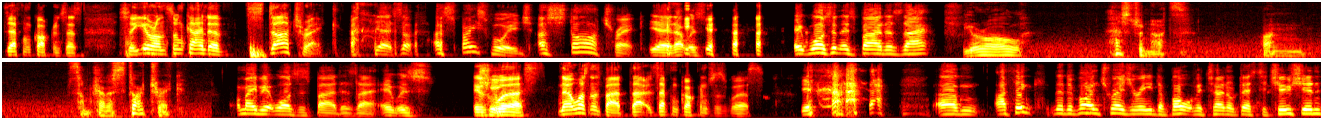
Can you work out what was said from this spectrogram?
Zefram Cochrane says, "So you're on some kind of Star Trek." yeah, so a space voyage, a Star Trek. Yeah, that was. Yeah. It wasn't as bad as that. You're all astronauts on some kind of Star Trek. Or maybe it was as bad as that. It was. It was cheap. worse. No, it wasn't as bad. That Zefram Cochrane's was worse. Yeah. um, I think the Divine Treasury, the Vault of Eternal Destitution,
